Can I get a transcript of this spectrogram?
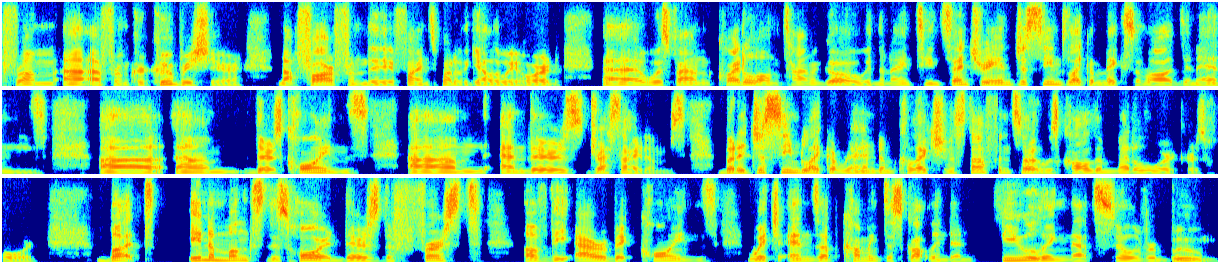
from uh, uh, from Kirkcudbrightshire, not far from the fine spot of the Galloway Hoard, uh, was found quite a long time ago in the 19th century, and just seems like a mix of odds and ends. Uh, um, there's coins um, and there's dress items, but it just seemed like a random collection of stuff, and so it was called a metalworker's hoard. But in amongst this hoard, there's the first of the Arabic coins, which ends up coming to Scotland and fueling that silver boom.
